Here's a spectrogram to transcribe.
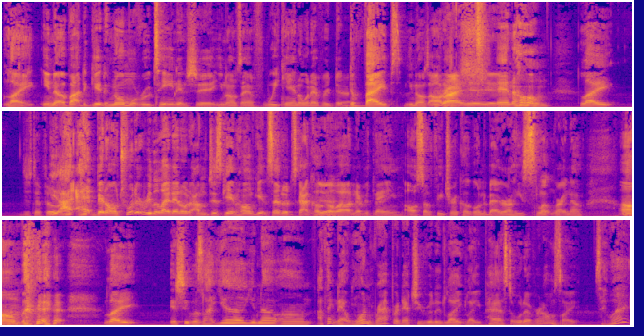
like you know about to get the normal routine and shit. You know what I'm saying weekend or whatever the, Yeah. the vibes. You know all Right, that. yeah, yeah. And um like Just didn't feel yeah, I. I had been on Twitter really like that. Or I'm just getting home, getting settled. Just got Coco Yeah. out and everything. Also featuring Coco in the background. He's slumped right now. Um, like, and she was like, "Yeah, you know, um, I think that one rapper that you really like, like passed or whatever." And I was like, "Say what?"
